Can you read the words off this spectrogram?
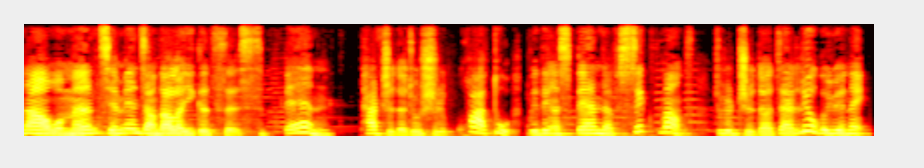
那我们前面讲到了一个词 span，它指的就是跨度，within a span of six months， 就是指的在六个月内。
